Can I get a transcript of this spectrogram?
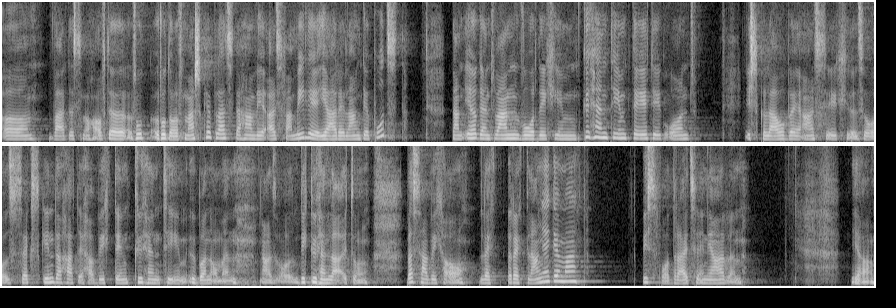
war das noch auf der Rudolf-Maschke-Platz. Da haben wir als Familie jahrelang geputzt. Dann irgendwann wurde ich im Küchenteam tätig und ich glaube, als ich so sechs Kinder hatte, habe ich den Küchenteam übernommen, also die Küchenleitung. Das habe ich auch recht lange gemacht, bis vor 13 Jahren. Ja,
